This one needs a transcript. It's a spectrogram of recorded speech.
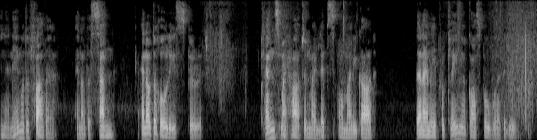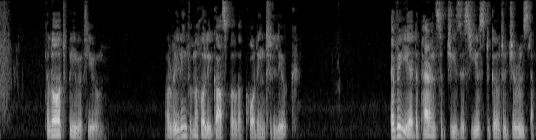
In the name of the Father, and of the Son, and of the Holy Spirit. Cleanse my heart and my lips, Almighty God, that I may proclaim your gospel worthily. The Lord be with you. A reading from the Holy Gospel according to Luke. Every year the parents of Jesus used to go to Jerusalem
